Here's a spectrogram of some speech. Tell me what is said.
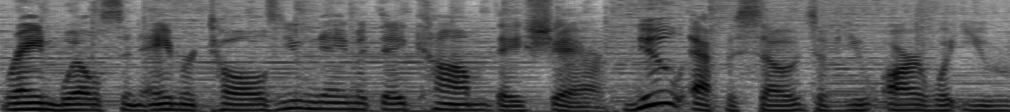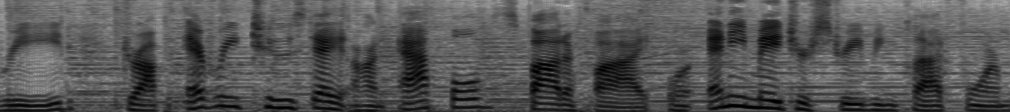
Rainn Wilson, Amor Towles, you name it, they come, they share. New episodes of You Are What You Read drop every Tuesday on Apple, Spotify, or any major streaming platform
